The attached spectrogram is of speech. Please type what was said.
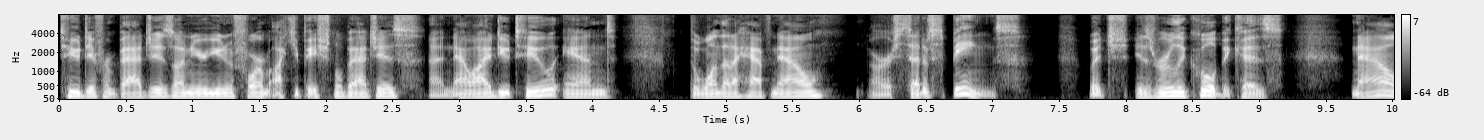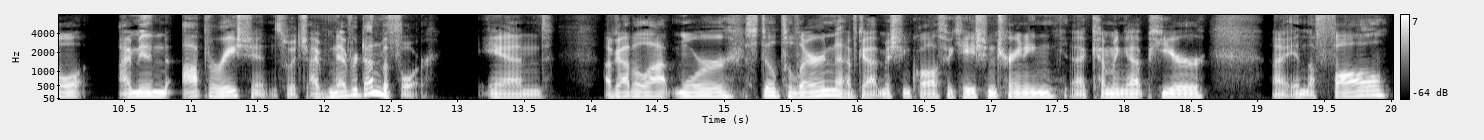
two different badges on your uniform, occupational badges. Uh, now I do too. And the one that I have now are a set of Spings, which is really cool because now I'm in operations, which I've never done before. And I've got a lot more still to learn. I've got mission qualification training uh, coming up here uh, in the fall.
